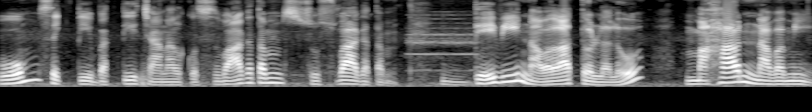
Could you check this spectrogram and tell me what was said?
ఓం శక్తి భక్తి ఛానల్కు స్వాగతం సుస్వాగతం. దేవీ నవరాత్రులలో మహానవమి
